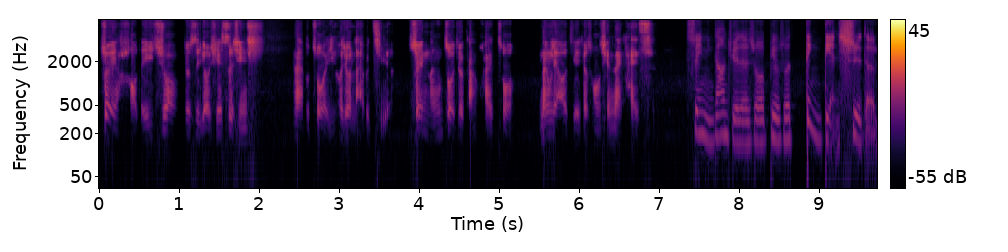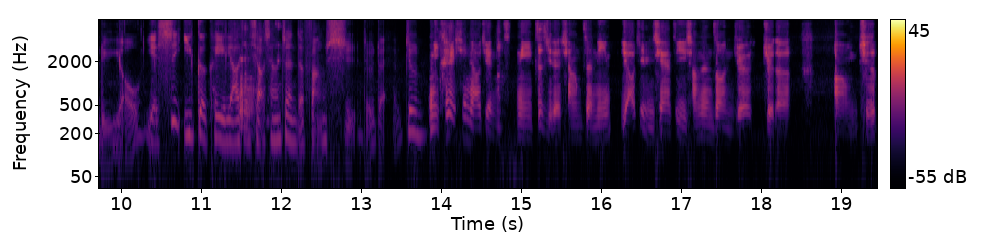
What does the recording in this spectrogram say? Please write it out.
最好的一句话就是：有些事情现在不做，以后就来不及了。所以能做就赶快做，能了解就从现在开始。所以你刚刚觉得说，比如说定点式的旅游，也是一个可以了解小乡镇的方式，对不对？就你可以先了解你你自己的乡镇，你了解你现在自己乡镇之后，你就会觉得，嗯，其实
